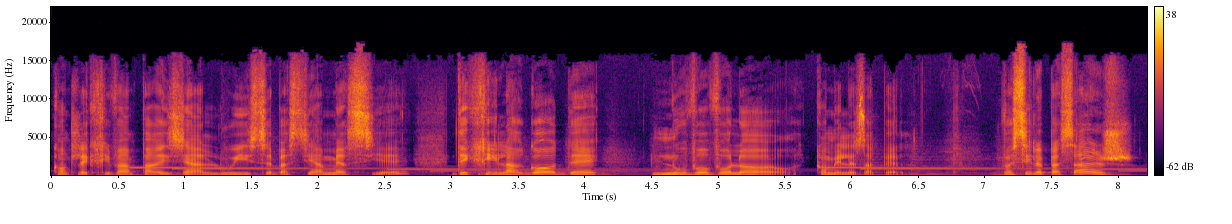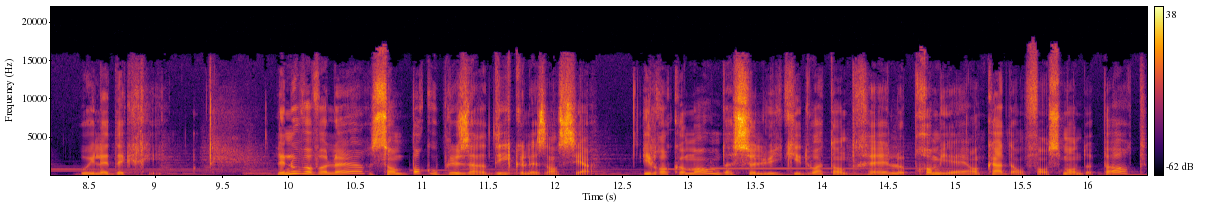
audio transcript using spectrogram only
quand l'écrivain parisien Louis-Sébastien Mercier décrit l'argot des nouveaux voleurs, comme il les appelle. Voici le passage où il est décrit. Les nouveaux voleurs sont beaucoup plus hardis que les anciens. Il recommande à celui qui doit entrer le premier en cas d'enfoncement de porte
